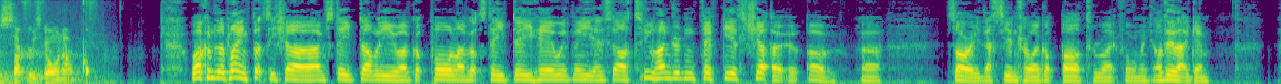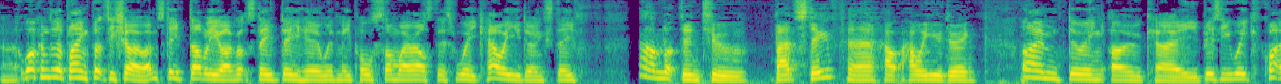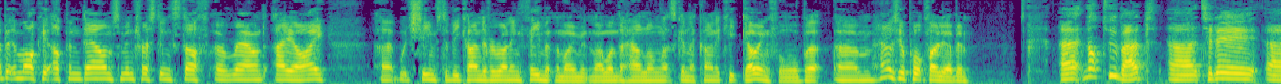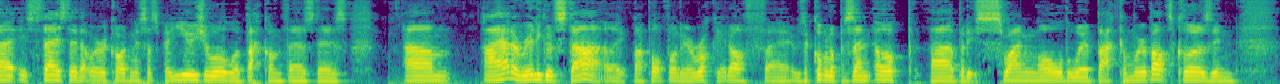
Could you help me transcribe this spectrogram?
The sucker's going up. Welcome to the Playing Footsie Show. I'm Steve W. I've got Paul. I've got Steve D here with me. It's our 250th show. Oh, oh uh, sorry, that's the intro I got Bard to write for me. I'll do that again. Uh, welcome to the Playing Footsie Show. I'm Steve W. I've got Steve D here with me. Paul's somewhere else this week. How are you doing, Steve? I'm not doing too bad, Steve. Uh, how how are you doing? I'm doing okay. Busy week, quite a bit of market up and down, some interesting stuff around AI, uh, which seems to be kind of a running theme at the moment, and I wonder how long that's going to kind of keep going for. But um, how's your portfolio been? Uh, not too bad. Uh, today, uh, it's Thursday that we're recording this as per usual. We're back on Thursdays. Um, I had a really good start. Like my portfolio rocketed off. Uh, it was a couple of percent up, uh, but it swung all the way back, and we're about to close in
